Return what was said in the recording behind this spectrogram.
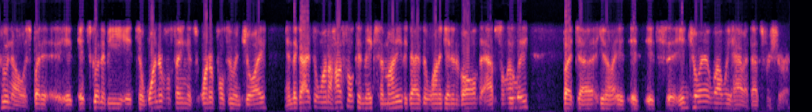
who knows? But it, it, it's going to be it's a wonderful thing. It's wonderful to enjoy, and the guys that want to hustle can make some money. The guys that want to get involved, absolutely. But uh, you know, it, it, it's uh, enjoy it while we have it. That's for sure.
